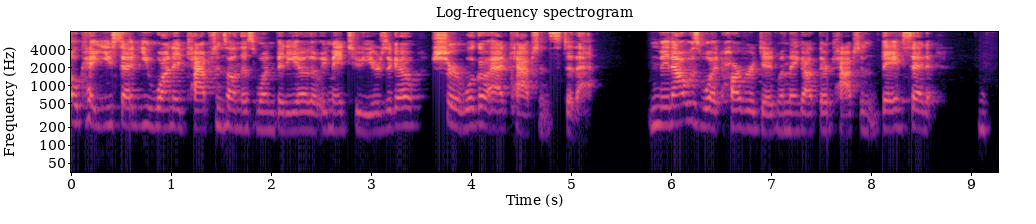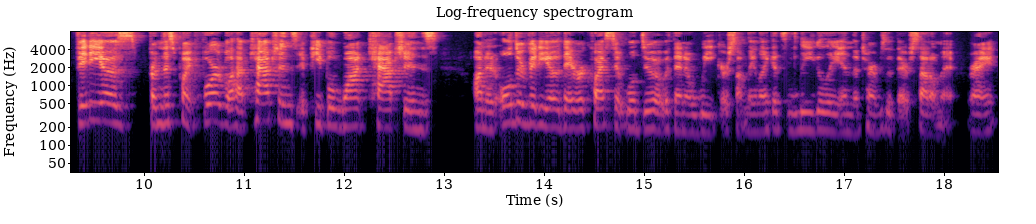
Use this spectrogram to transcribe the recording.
okay, you said you wanted captions on this one video that we made two years ago. Sure, we'll go add captions to that. I mean, that was what Harvard did when they got their captions. They said videos from this point forward will have captions. If people want captions, on an older video they request it we'll do it within a week or something. Like it's legally in the terms of their settlement right?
